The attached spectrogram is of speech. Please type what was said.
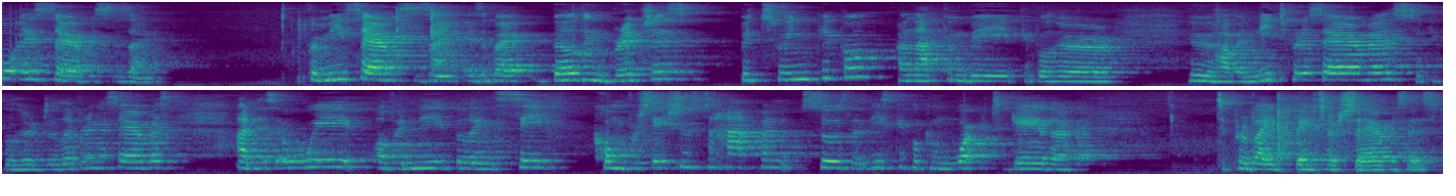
what is service design? For me, service design is about building bridges between people, and that can be people who are who have a need for a service, to people who are delivering a service, and it's a way of enabling safe conversations to happen so that these people can work together to provide better services.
